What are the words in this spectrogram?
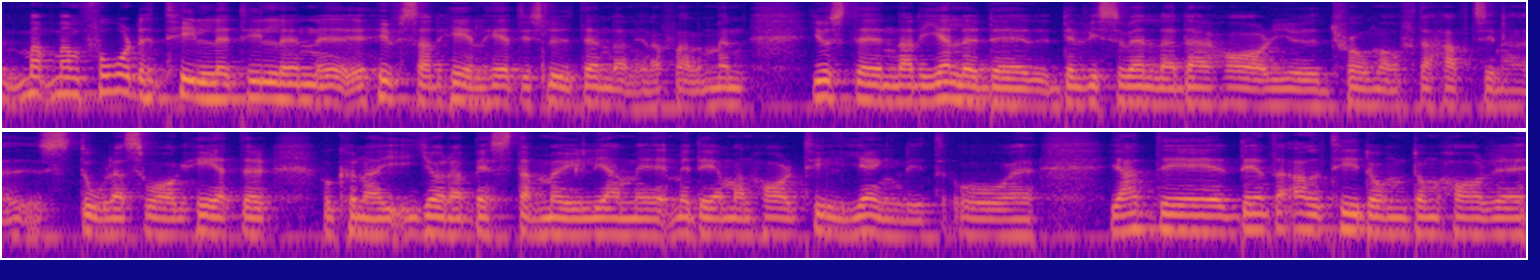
man, man, får det till, till en eh, hyfsad helhet i slutändan i alla fall. Men just eh, när det gäller det, det visuella där har ju Troma ofta haft sina stora svagheter och kunna göra bästa möjliga med, med det man har tillgängligt. Och eh, ja det, det är inte alltid de, de har eh,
